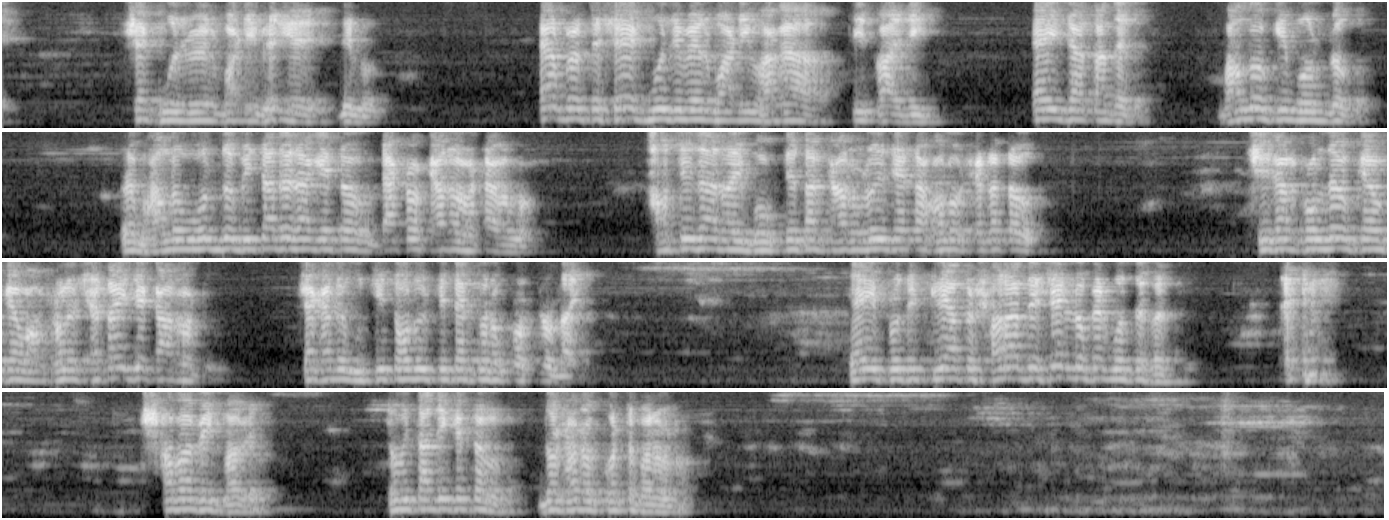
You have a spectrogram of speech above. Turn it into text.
শেখ মুজিবের বাড়ি ভেঙে দিল। তারপরে শেখ মুজিবের বাড়ি ভাঙা ঠিক হয়নি। এইটা তাদের, ভালো কি মন্দ? ভালো মন্দ বিচারের আগে তো দেখো কেন এটা হলো। হাসিনার ওই বক্তৃতার কারণে যেটা হলো সেটা তো স্বীকার করলেও কেউ কেউ আসলে সেটাই যে কারণ। সেখানে উচিত অনুচিতের কোনো প্রশ্ন নাই। এই প্রতিক্রিয়া তো সারা দেশের লোকের মধ্যে হচ্ছে স্বাভাবিকভাবে। তুমি তাদেরকে তো দোষারোপ করতে পারো না।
